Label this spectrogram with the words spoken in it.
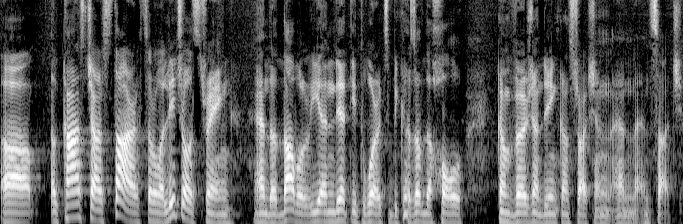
uh, a const char star, sort of a literal string, and a double, and yet it works because of the whole conversion doing construction and, and such.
